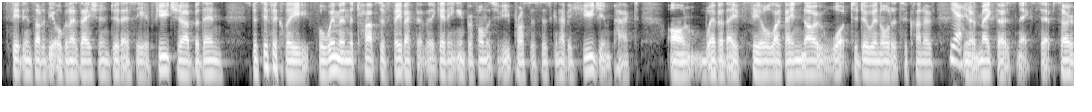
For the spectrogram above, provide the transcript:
fit inside of the organization. Do they see a future? But then, specifically for women, the types of feedback that they're getting in performance review processes can have a huge impact on whether they feel like they know what to do in order to kind of yes. you know make those next steps. So,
